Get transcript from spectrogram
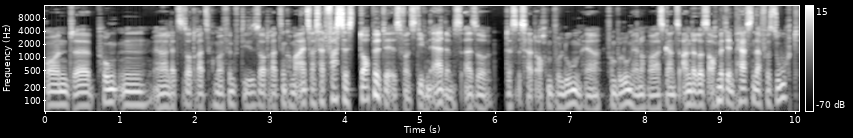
und äh, Punkten, ja, letzte Saison 13,5, diese Saison 13,1, was halt fast das Doppelte ist von Steven Adams. Also das ist halt auch im Volumen her, vom Volumen her nochmal was ganz anderes. Auch mit den Pässen, da versucht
